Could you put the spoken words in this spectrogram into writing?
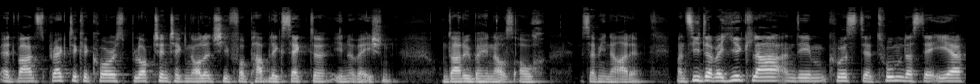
Advanced Practical Course Blockchain Technology for Public Sector Innovation. Und darüber hinaus auch Seminare. Man sieht aber hier klar an dem Kurs der TUM, dass der eher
